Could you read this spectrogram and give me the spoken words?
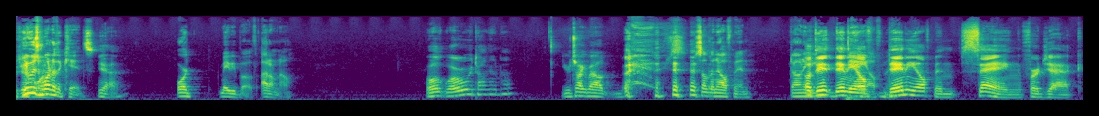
He was one of the kids, Yeah. or maybe both. I don't know. Well, what were we talking about? You were talking about something Elfman. Donnie, Oh, Dan- Danny, Danny Elf- Elfman. Danny Elfman sang for Jack.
